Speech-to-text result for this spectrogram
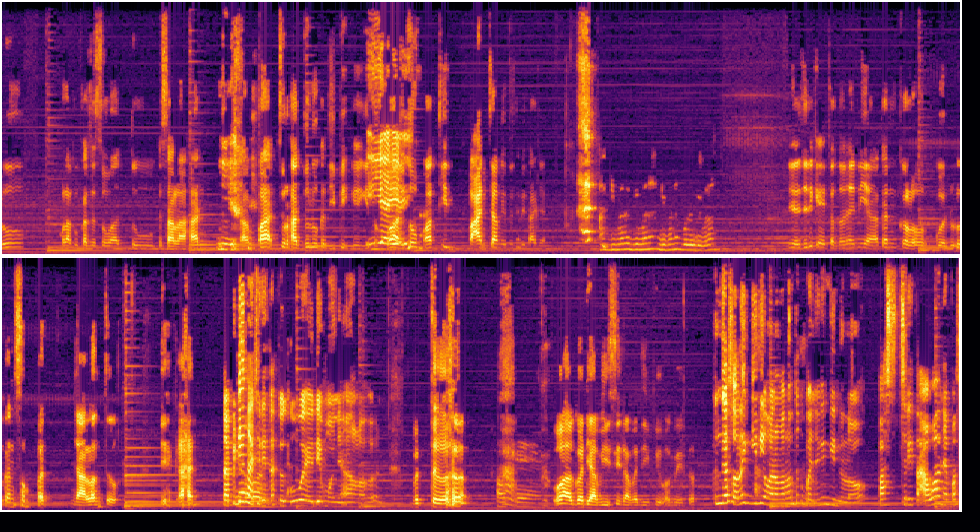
lu melakukan sesuatu kesalahan Iya. tanpa curhat dulu ke JP kayak gitu Iya, wah iya, itu makin panjang itu ceritanya ah, gimana gimana gimana boleh diulang Ya jadi kayak contohnya ini ya kan kalau gue dulu kan sempet nyalon tuh, ya kan? Tapi dia nggak cerita ke gue dia mau nyalon. Betul. Oke Wah gue dihabisin sama DP waktu itu. Enggak soalnya gini orang-orang tuh kebanyakan gini loh. Pas cerita awalnya pas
